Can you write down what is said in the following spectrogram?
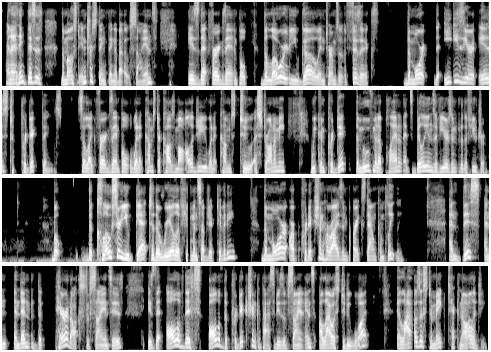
and i think this is the most interesting thing about science is that for example the lower you go in terms of physics the more the easier it is to predict things so like for example when it comes to cosmology when it comes to astronomy we can predict the movement of planets billions of years into the future but the closer you get to the real of human subjectivity, the more our prediction horizon breaks down completely. And this and and then the paradox of science is is that all of this all of the prediction capacities of science allow us to do what? Allows us to make technology.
